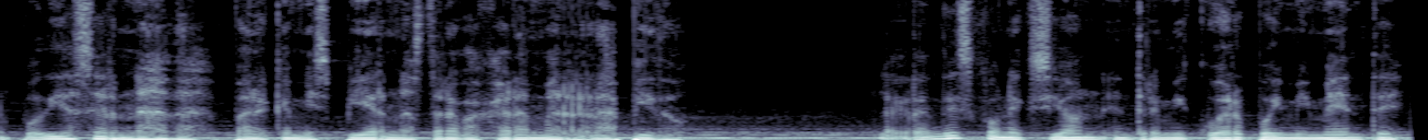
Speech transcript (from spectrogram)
no podía hacer nada para que mis piernas trabajaran más rápido. La gran desconexión entre mi cuerpo y mi mente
